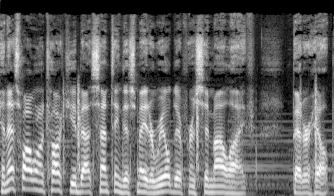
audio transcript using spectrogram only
And that's why I want to talk to you about something that's made a real difference in my life BetterHelp.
